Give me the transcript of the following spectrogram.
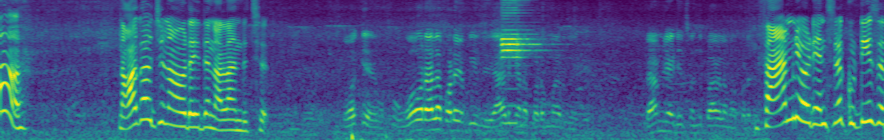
ஆ நாகார்ஜுனாவோட இது நல்லா இருந்துச்சு. ஓகே ஓவராலாக படம் எப்படி இருந்தது? யாருக்கான படமா இருந்தது? ஃபேமிலி ஆடியன்ஸில் குட்டீஸை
